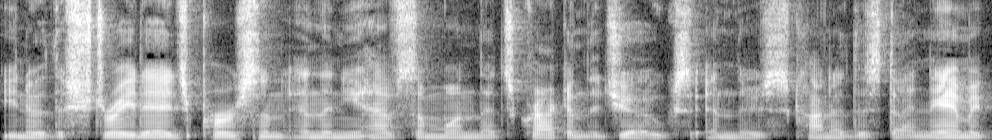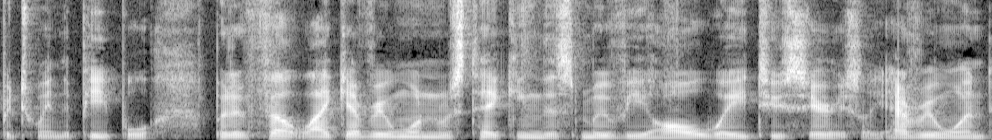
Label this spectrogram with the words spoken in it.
you know the straight edge person, and then you have someone that's cracking the jokes, and there's kind of this dynamic between the people. But it felt like everyone was taking this movie all way too seriously. Everyone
